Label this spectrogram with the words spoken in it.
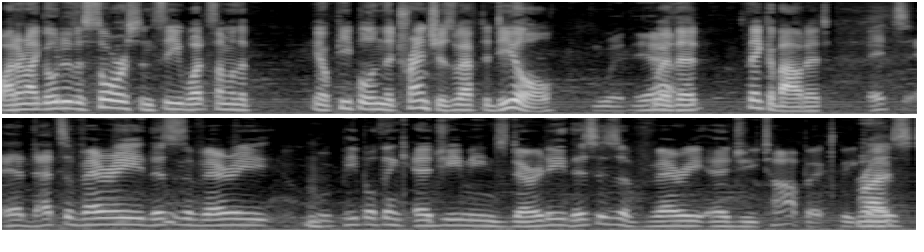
why don't I go to the source and see what some of the you know people in the trenches who have to deal With, yeah. with it think about it. It's uh, that's a very this is a very Hmm. people think edgy means dirty. This is a very edgy topic because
